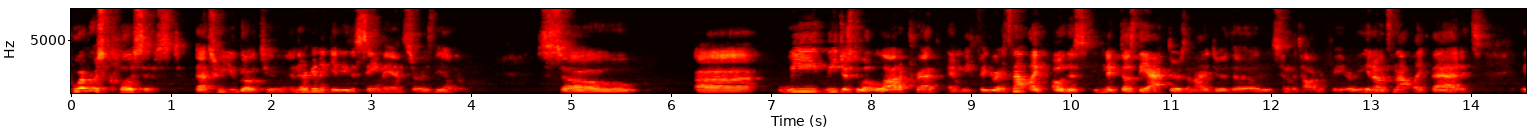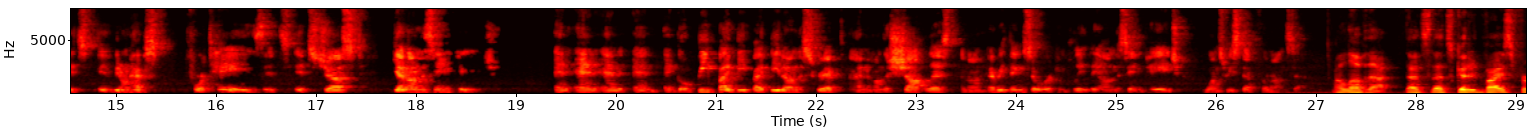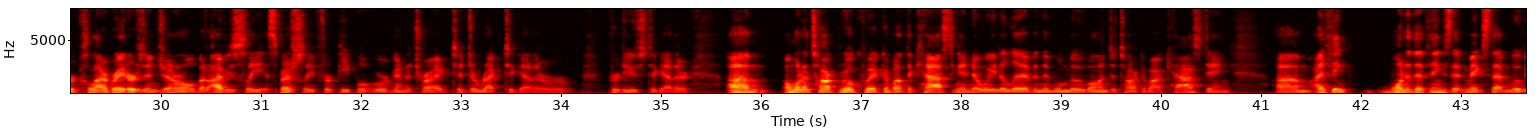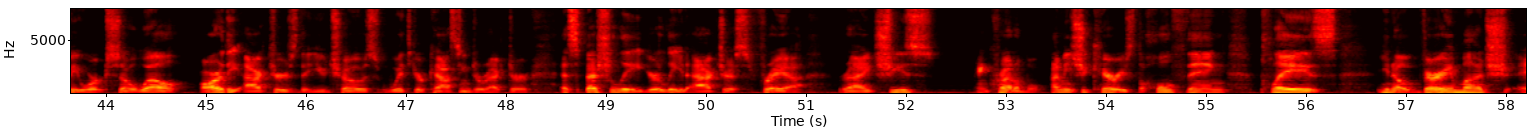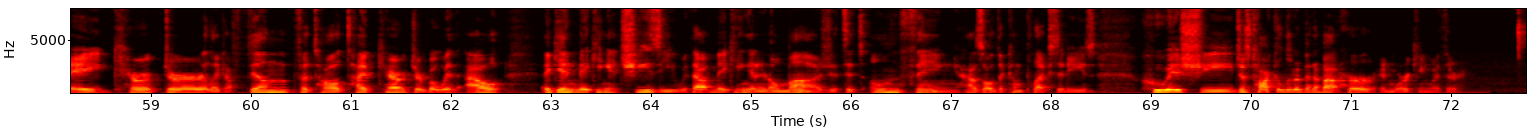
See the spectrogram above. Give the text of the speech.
Whoever is closest, that's who you go to, and they're going to give you the same answer as the other one. So uh, we we just do a lot of prep and we figure it's not like oh this Nick does the actors and I do the cinematography or you know it's not like that it's it's it, we don't have fortes it's it's just get on the same page and and, and and and go beat by beat by beat on the script and on the shot list and on everything so we're completely on the same page once we step foot on set I love that. That's that's good advice for collaborators in general, but obviously, especially for people who are going to try to direct together or produce together. Um, I want to talk real quick about the casting and No Way to Live, and then we'll move on to talk about casting. Um, I think one of the things that makes that movie work so well are the actors that you chose with your casting director, especially your lead actress, Freya, right? She's incredible. I mean, she carries the whole thing, plays, you know, very much a character, like a femme fatale type character, but without again making it cheesy without making it an homage it's its own thing has all the complexities who is she just talk a little bit about her and working with her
